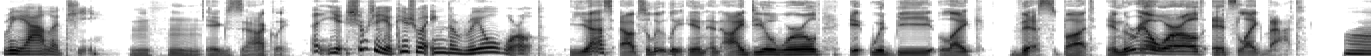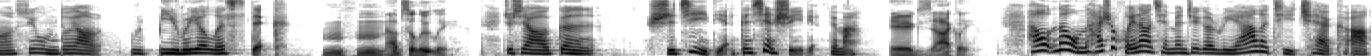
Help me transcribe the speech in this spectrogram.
reality， Hmm, exactly. 呃，也是不是也可以说 in the real world？ Yes, absolutely. In an ideal world, it would be like this, but in the real world, it's like that. 嗯，所以我们都要 be realistic。 Hmm, absolutely. 就是要更实际一点，更现实一点，对吗？ Exactly. 好，那我们还是回到前面这个 reality check 啊，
